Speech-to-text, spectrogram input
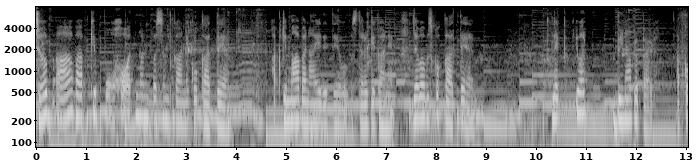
जब आप आपके बहुत मनपसंद गाने को गाते हैं, आपकी माँ बनाए देते हो उस तरह के गाने, जब आप उसको गाते हैं लाइक यू आर बिना प्रिपेयर्ड आपको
